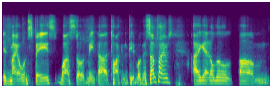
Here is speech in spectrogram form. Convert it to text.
in my own space while still uh, talking to people. Because sometimes I get a little um,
